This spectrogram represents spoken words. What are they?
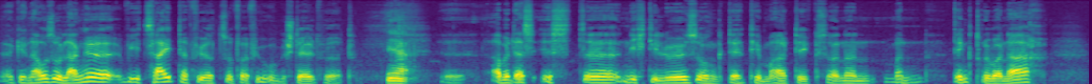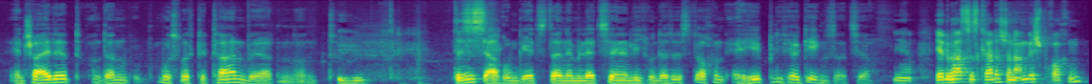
äh, genauso lange wie Zeit dafür zur Verfügung gestellt wird. Ja. Äh, aber das ist äh, nicht die Lösung der Thematik, sondern man denkt drüber nach, entscheidet und dann muss was getan werden. Und mhm. Das ist, darum geht es dann im letztendlich und das ist doch ein erheblicher Gegensatz, ja. Ja, ja du hast es gerade schon angesprochen.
